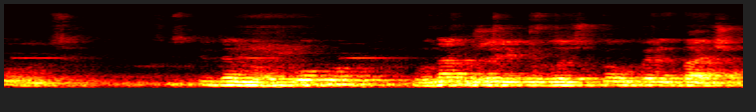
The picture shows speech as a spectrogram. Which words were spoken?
ну, от, з південного боку, вона вже частково передбачена.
